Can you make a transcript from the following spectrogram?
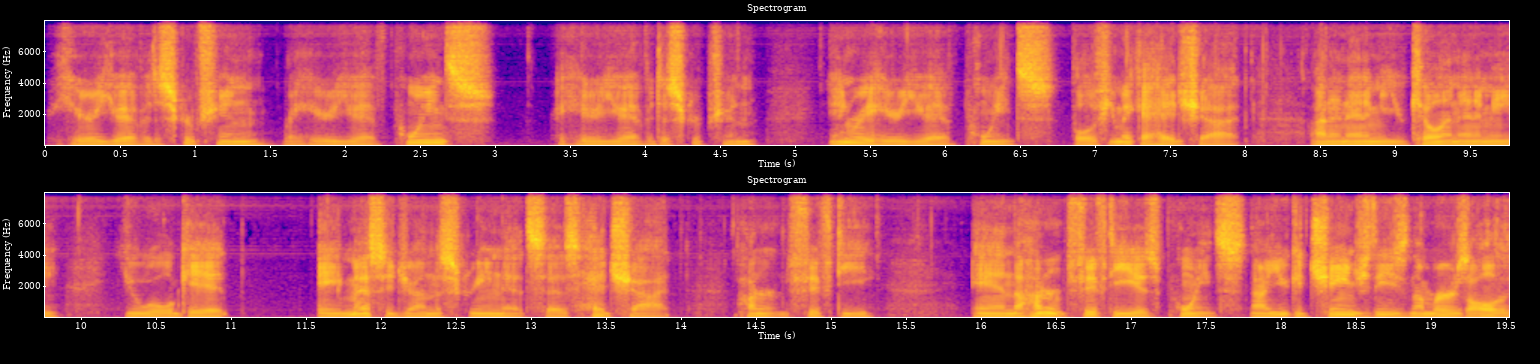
Right here you have a description, right here you have points, right here you have a description, and right here you have points. Well, if you make a headshot on an enemy, you kill an enemy, you will get a message on the screen that says headshot 150 and the 150 is points. Now you could change these numbers. All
